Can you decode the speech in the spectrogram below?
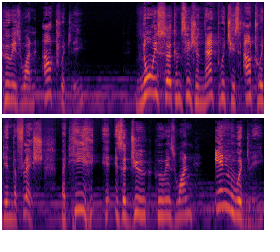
who is one outwardly, nor is circumcision that which is outward in the flesh, but he is a Jew who is one inwardly,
